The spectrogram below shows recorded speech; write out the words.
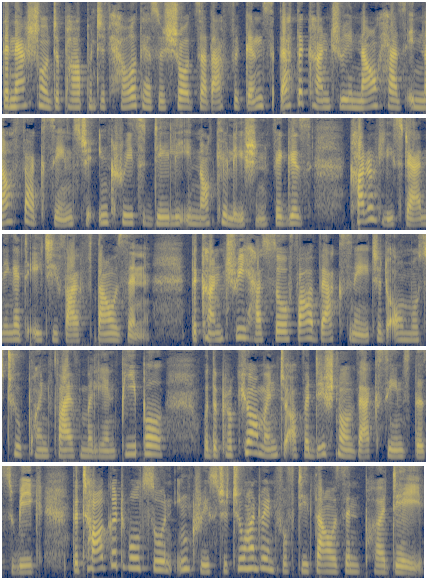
The National Department of Health has assured South Africans that the country now has enough vaccines to increase daily inoculation figures, currently standing at 85,000. The country has so far vaccinated almost 2.5 million people. With the procurement of additional vaccines this week, the target will soon increase to 250,000 per day.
